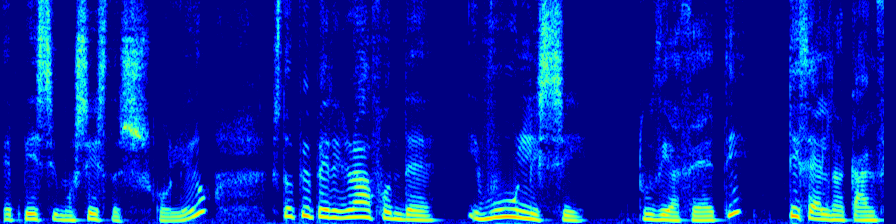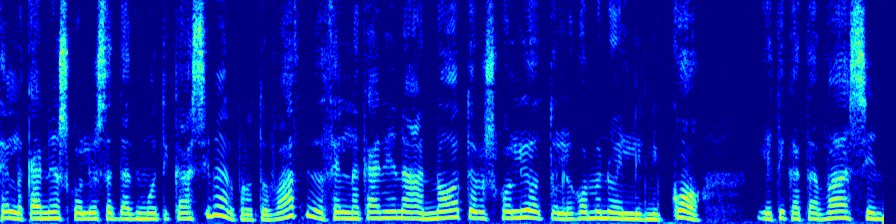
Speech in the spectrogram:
επίσημο σύστασης σχολείου, στο οποίο περιγράφονται η βούληση του διαθέτη, τι θέλει να κάνει. Θέλει να κάνει ένα σχολείο σαν τα δημοτικά σήμερα, πρωτοβάθμιο. Θέλει να κάνει ένα ανώτερο σχολείο, το λεγόμενο ελληνικό, γιατί κατά βάση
